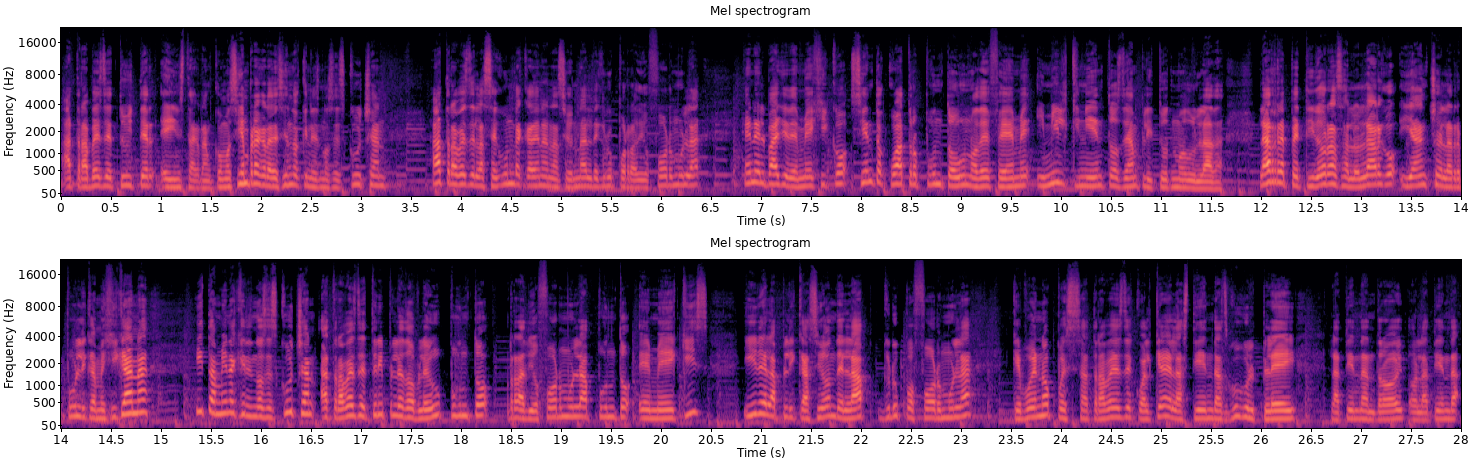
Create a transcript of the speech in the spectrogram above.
a través de Twitter e Instagram. Como siempre agradeciendo a quienes nos escuchan a través de la segunda cadena nacional de Grupo Radio Fórmula en el Valle de México, 104.1 de FM y 1500 de amplitud modulada. Las repetidoras a lo largo y ancho de la República Mexicana. Y también a quienes nos escuchan a través de www.radioformula.mx y de la aplicación del app Grupo Fórmula que bueno, pues a través de cualquiera de las tiendas Google Play, la tienda Android o la tienda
